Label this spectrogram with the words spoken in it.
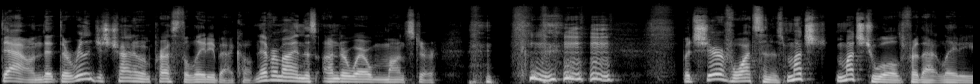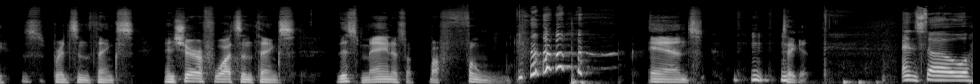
down, that they're really just trying to impress the lady back home. Never mind this underwear monster. But Sheriff Watson is much, much too old for that lady, Sprinson thinks. And Sheriff Watson thinks, this man is a buffoon. and take it. And so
